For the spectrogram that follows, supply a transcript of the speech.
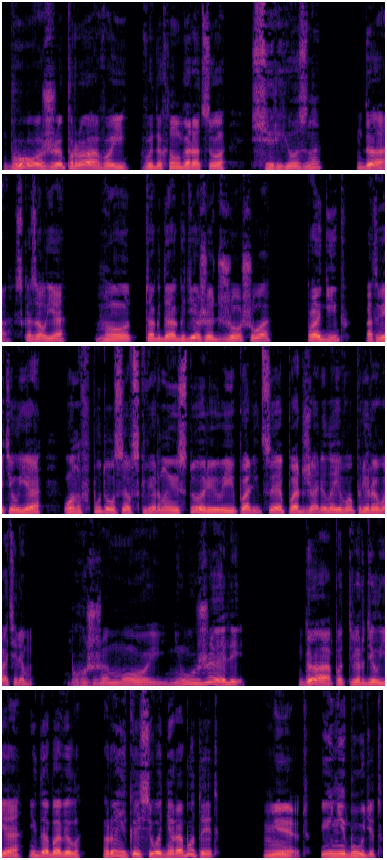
«Боже правый!» — выдохнул Горацио. «Серьезно?» «Да», — сказал я. «Но тогда где же Джошуа?» «Погиб», — ответил я. «Он впутался в скверную историю, и полиция поджарила его прерывателем». «Боже мой, неужели?» «Да», — подтвердил я и добавил. «Рейка сегодня работает?» Нет, и не будет.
